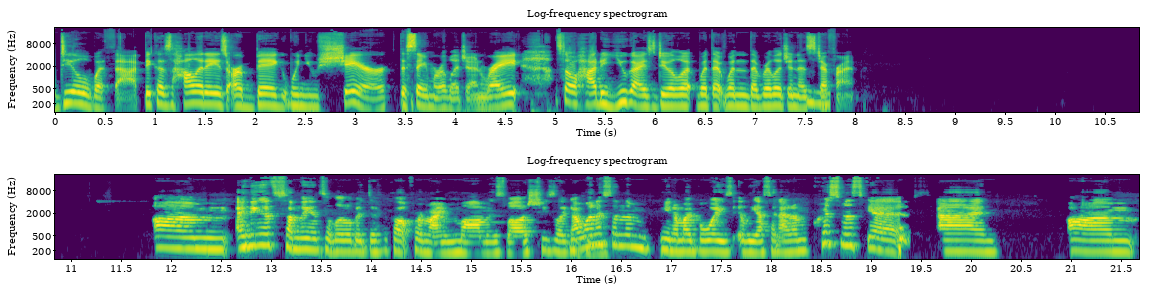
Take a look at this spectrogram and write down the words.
deal with that because holidays are big when you share the same religion, right? So, how do you guys deal with it when the religion is mm-hmm. different? Um, I think that's something that's a little bit difficult for my mom as well. She's like, mm-hmm. I want to send them, you know, my boys Elias and Adam Christmas gifts, and um,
